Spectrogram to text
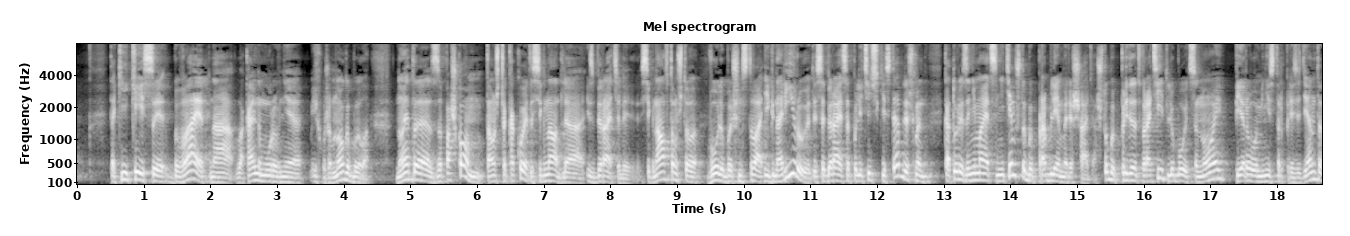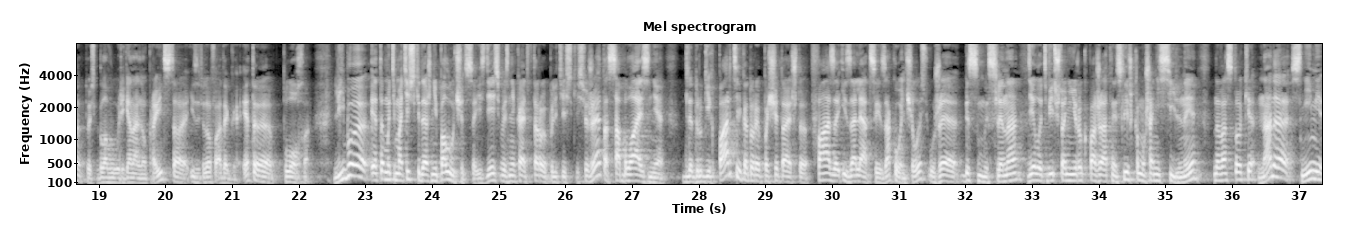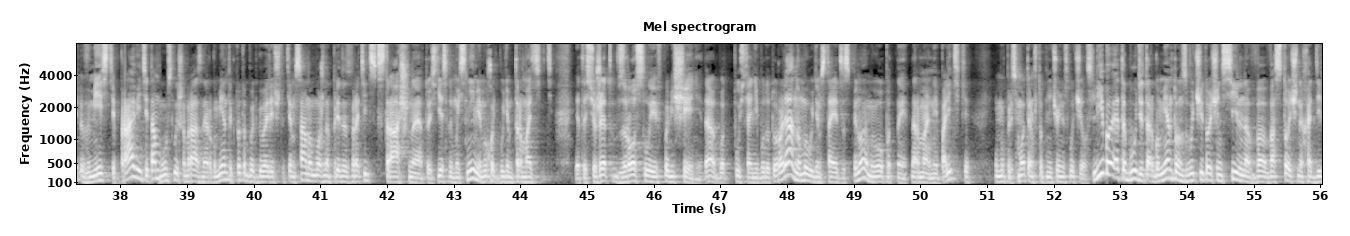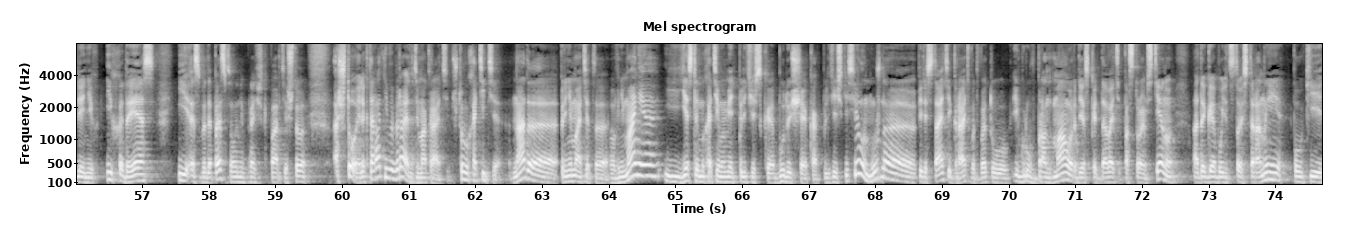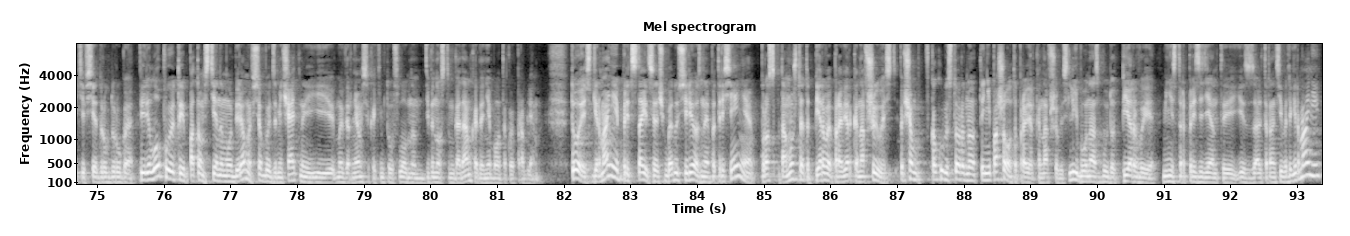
Такие кейсы бывают на локальном уровне, их уже много было, но это за пашком, потому что какой это сигнал для избирателей? Сигнал в том, что волю большинства игнорируют, и собирается политический истеблишмент, который занимается не тем, чтобы проблемы решать, а чтобы предотвратить любой ценой первого министра-президента, то есть главу регионального правительства из рядов АДГ. Это плохо. Либо это математически даже не получится. И здесь возникает второй политический сюжет о соблазне для других партий, которые посчитают, что фаза изоляции закончилась, уже бессмысленно делать вид, что они не рукопожатные, слишком уж они сильные на Востоке, надо с ними вместе править, и там мы услышим разные аргументы. Кто-то будет говорить, что тем самым можно предотвратить страшное, то есть если мы с ними, мы хоть будем тормозить. Это сюжет взрослые в помещении, да, вот пусть они будут у руля, но мы будем стоять за спиной, мы опытные, нормальные политики, и мы присмотрим, чтобы ничего не случилось. Либо это будет аргумент, он звучит очень сильно в восточных отделениях и ХДС, и СВДП, Социал-демократической партии, что а что, электорат не выбирает в демократии. Что вы хотите? Надо принимать это во внимание, и если мы хотим иметь политическое будущее как политические силы, нужно перестать играть вот в эту игру в брандмауэр, дескать, давайте построим стену, АДГ будет с той стороны, пауки эти все друг друга перелопают, и потом стены мы уберем, и все будет замечательно, и мы вернемся к каким-то условным 90-м годам, когда не было такой проблемы. То есть Германии предстоит в следующем году серьезное потрясение, просто потому что это первая проверка на вшивость. Причем в какую бы сторону ты не пошел, это проверка на вшивость. Либо у нас будут первые министр-президенты из альтернативы для Германии,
